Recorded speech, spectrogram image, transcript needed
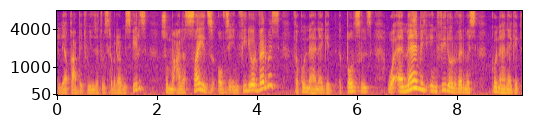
اللي يقع the two cerebellar hemispheres ثم على ال sides of the inferior vermis فكنا هنجد ال tonsils وأمام ال inferior vermis كنا هنجد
